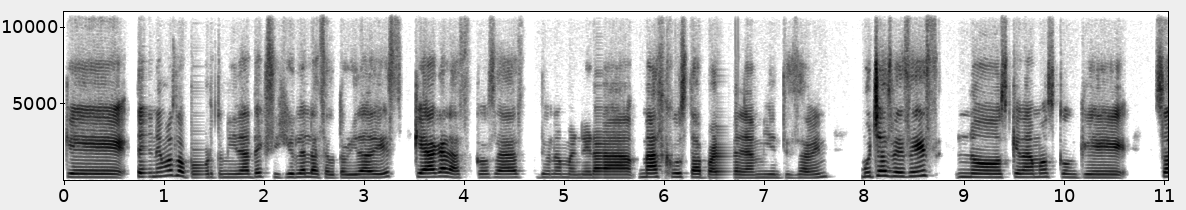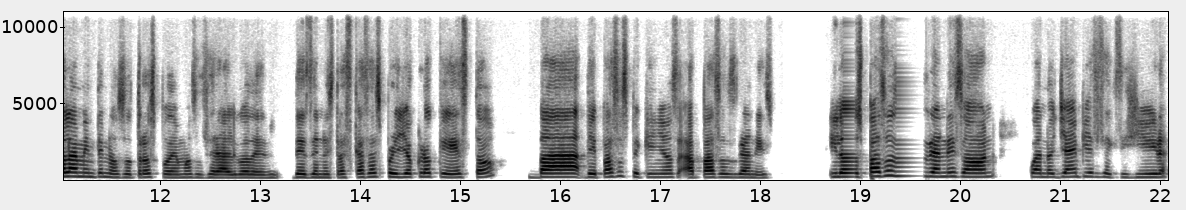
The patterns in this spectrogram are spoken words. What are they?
que tenemos la oportunidad de exigirle a las autoridades que haga las cosas de una manera más justa para el ambiente, ¿saben? Muchas veces nos quedamos con que solamente nosotros podemos hacer algo desde nuestras casas, pero yo creo que esto va de pasos pequeños a pasos grandes. Y los pasos grandes son cuando ya empiezas a exigir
